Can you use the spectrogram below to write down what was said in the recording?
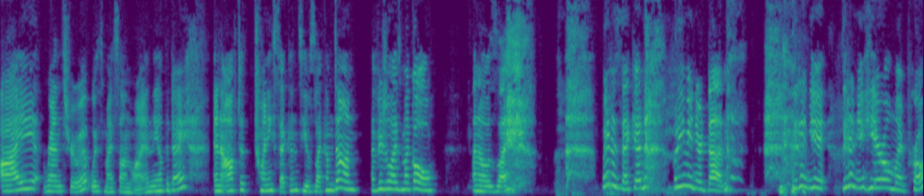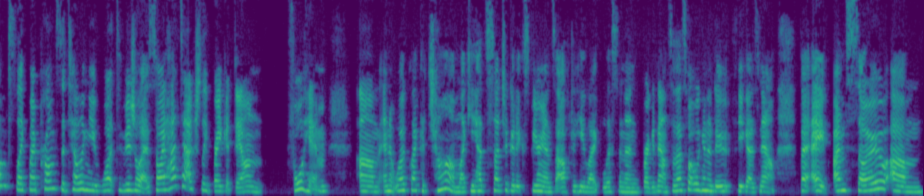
I ran through it with my son Lion the other day, and after 20 seconds, he was like, I'm done. I visualized my goal. And I was like, wait a second. What do you mean you're done? didn't you didn't you hear all my prompts? Like my prompts are telling you what to visualize. So I had to actually break it down for him. Um, and it worked like a charm. Like he had such a good experience after he like listened and broke it down. So that's what we're gonna do for you guys now. But I'm so um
